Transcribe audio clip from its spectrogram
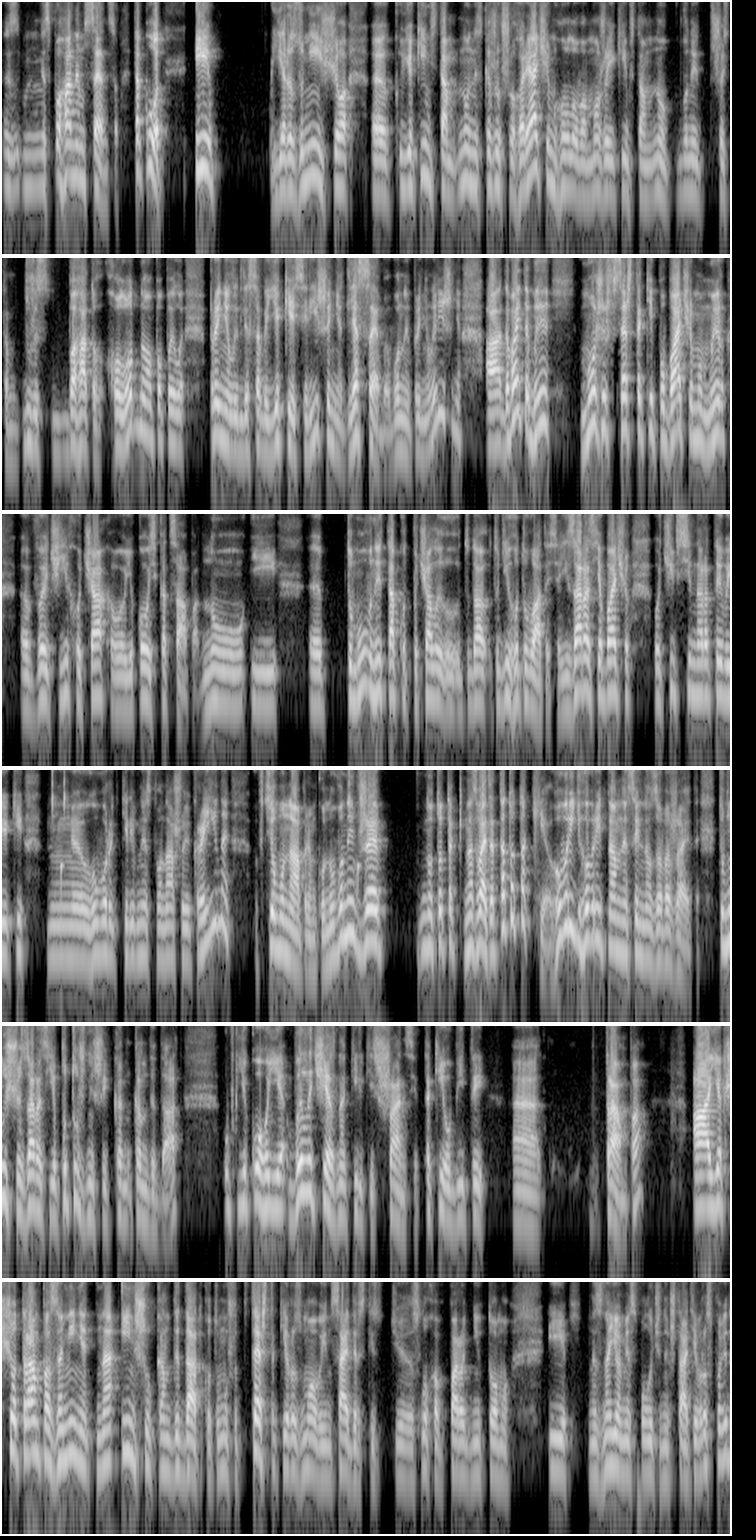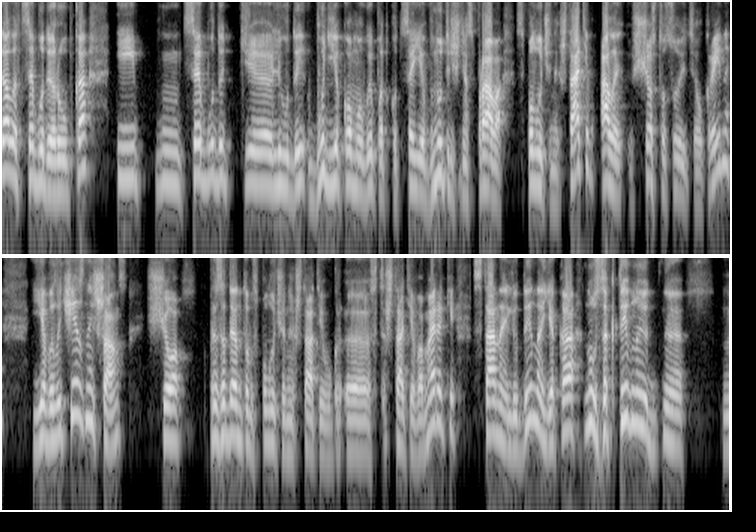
з поганим сенсом. Так от і. Я розумію, що е, якимсь там, ну не скажу, що гарячим головам, може, якимсь там, ну вони щось там дуже багато холодного попили, прийняли для себе якесь рішення для себе. Вони прийняли рішення. А давайте ми, може, все ж таки побачимо мир е, в чиїх очах якогось кацапа. Ну і е, тому вони так от почали туди тоді готуватися. І зараз я бачу оці всі наративи, які е, говорить керівництво нашої країни в цьому напрямку. Ну вони вже. Ну, то так називається, та то таке. Говоріть, говоріть, нам не сильно заважаєте, тому що зараз є потужніший кан- кандидат, у якого є величезна кількість шансів таки обійти е, Трампа. А якщо Трампа замінять на іншу кандидатку, тому що теж такі розмови інсайдерські е, слухав пару днів тому, і знайомі Сполучених Штатів розповідали, це буде рубка, і це будуть е, люди. В будь-якому випадку це є внутрішня справа Сполучених Штатів. Але що стосується України, є величезний шанс, що президентом Сполучених Штатів е, Штатів Америки стане людина, яка ну з активною. Е,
